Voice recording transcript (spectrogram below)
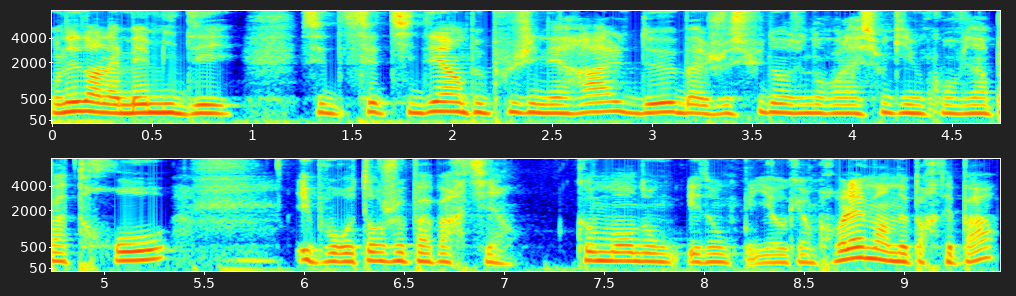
on est dans la même idée. C'est cette idée un peu plus générale de bah, je suis dans une relation qui me convient pas trop, et pour autant je veux pas partir. Comment donc Et donc il n'y a aucun problème, hein, ne partez pas.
